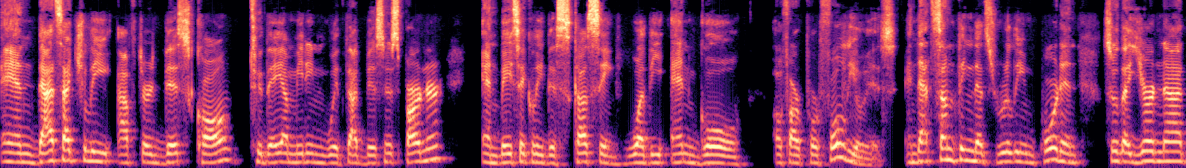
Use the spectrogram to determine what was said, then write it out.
And that's actually after this call today, I'm meeting with that business partner and basically discussing what the end goal of our portfolio is. And that's something that's really important so that you're not,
